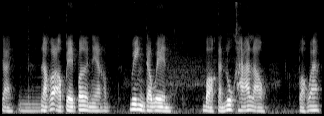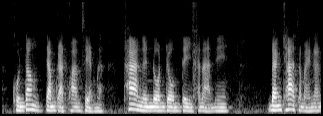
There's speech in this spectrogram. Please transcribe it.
ใจ เราก็เอาเปเปอร์เนี่ยครับ วิ่งตระเวนบอกกันลูกค้าเรา บอกว่าคุณต้องจำกัดความเสี่ยงนะค่าเงินโดนโจมตีขนาดนี้ แบงก์ชาติสมัยนั้น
